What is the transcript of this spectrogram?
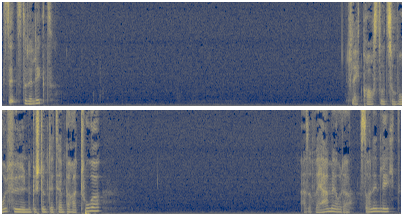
sitzt oder liegt. Vielleicht brauchst du zum Wohlfühlen eine bestimmte Temperatur, also Wärme oder Sonnenlicht,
